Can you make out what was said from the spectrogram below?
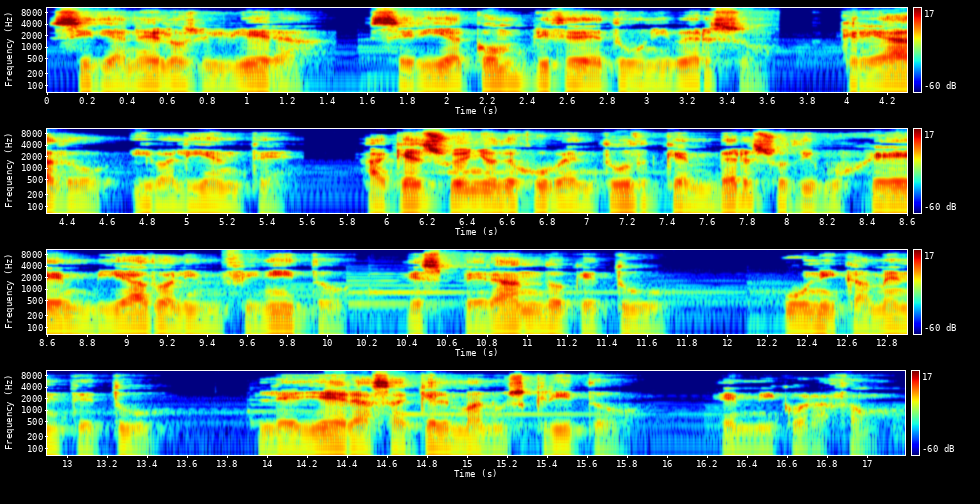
Si de anhelos viviera, sería cómplice de tu universo, creado y valiente, aquel sueño de juventud que en verso dibujé enviado al infinito, esperando que tú, únicamente tú, leyeras aquel manuscrito en mi corazón.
